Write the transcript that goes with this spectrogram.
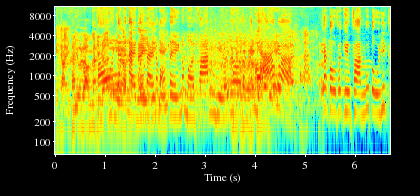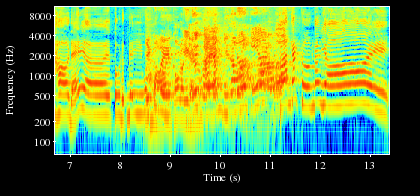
vừa làm cách đến vừa làm này cách tụi đi này chứ nó bỏ chị. tiền nó mời fan gì ở thơ làm khán giả quá à. chắc tôi phải kêu fan của tôi viết thơ để ờ, tôi được đi quá. Mời cô lên Chị vậy. cứ về gì đâu Được chị ơi, được. fan cát tường đâu rồi?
